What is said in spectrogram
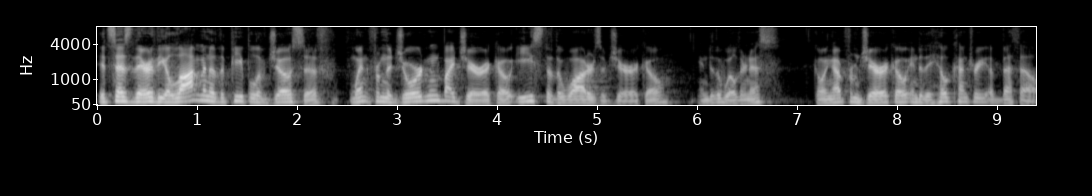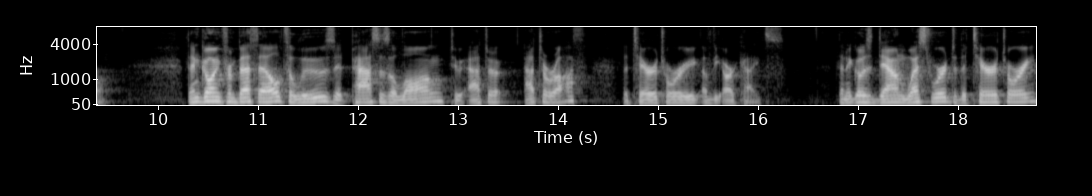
It says there, the allotment of the people of Joseph went from the Jordan by Jericho, east of the waters of Jericho, into the wilderness, going up from Jericho into the hill country of Bethel. Then going from Bethel to Luz, it passes along to Ataroth, the territory of the Archites. Then it goes down westward to the territory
